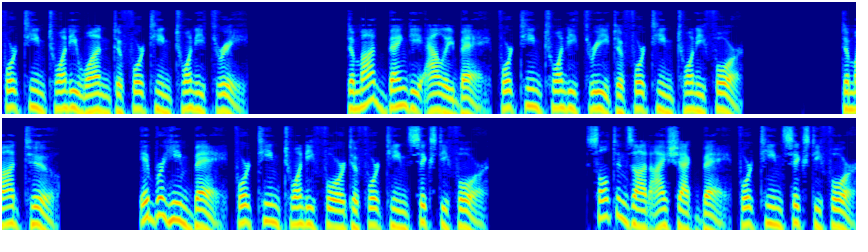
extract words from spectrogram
1421 1423 Damad Bengi Ali Bey 1423 to 1424 Damad II Ibrahim Bey 1424 to 1464 Sultanzad Ishaq Bey 1464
